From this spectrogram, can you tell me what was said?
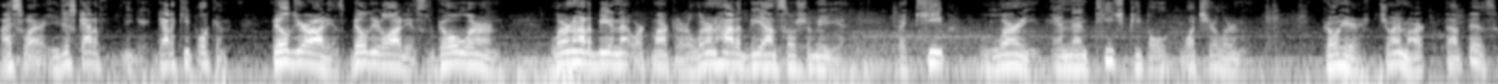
I swear. You just gotta. You gotta keep looking. Build your audience. Build your audience. Go learn. Learn how to be a network marketer. Learn how to be on social media. But keep learning and then teach people what you're learning. Go here, joinmark.biz.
